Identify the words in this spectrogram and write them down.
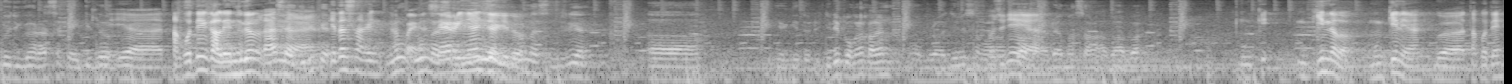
gue juga ngerasa kayak gitu. Iya, takutnya kalian juga ngerasa. Iya, kan. jadi kayak Kita saling lu- apa ya? lu Sharing aja gitu. lu sendirian. Eh, ya gitu deh. Jadi pokoknya kalian ngobrol aja deh sama Maksudnya ya- ada masalah apa apa Mungkin mungkin ya loh, mungkin ya gue takutnya.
